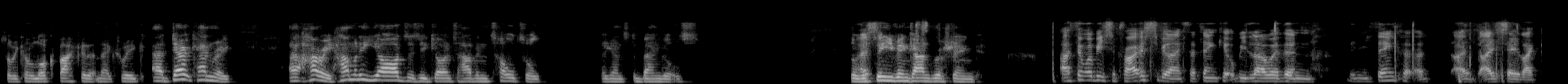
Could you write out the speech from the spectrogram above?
so we can look back at it next week. Uh, Derrick Henry, uh, Harry, how many yards is he going to have in total against the Bengals? The receiving think, and rushing. I think we'll be surprised to be honest. I think it'll be lower than than you think. I, I, I say like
